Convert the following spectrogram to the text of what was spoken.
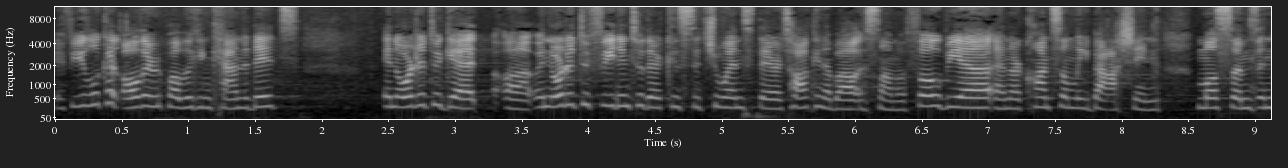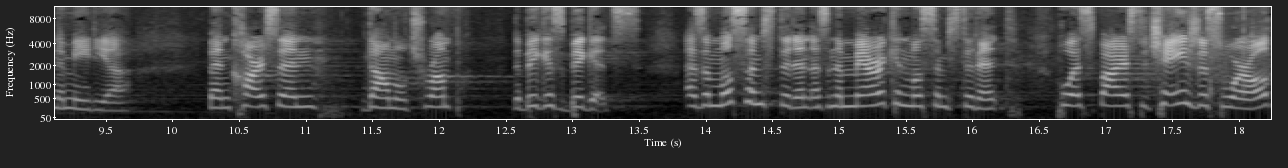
if you look at all the Republican candidates, in order to get, uh, in order to feed into their constituents, they're talking about Islamophobia and are constantly bashing Muslims in the media. Ben Carson, Donald Trump, the biggest bigots. As a Muslim student, as an American Muslim student who aspires to change this world,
